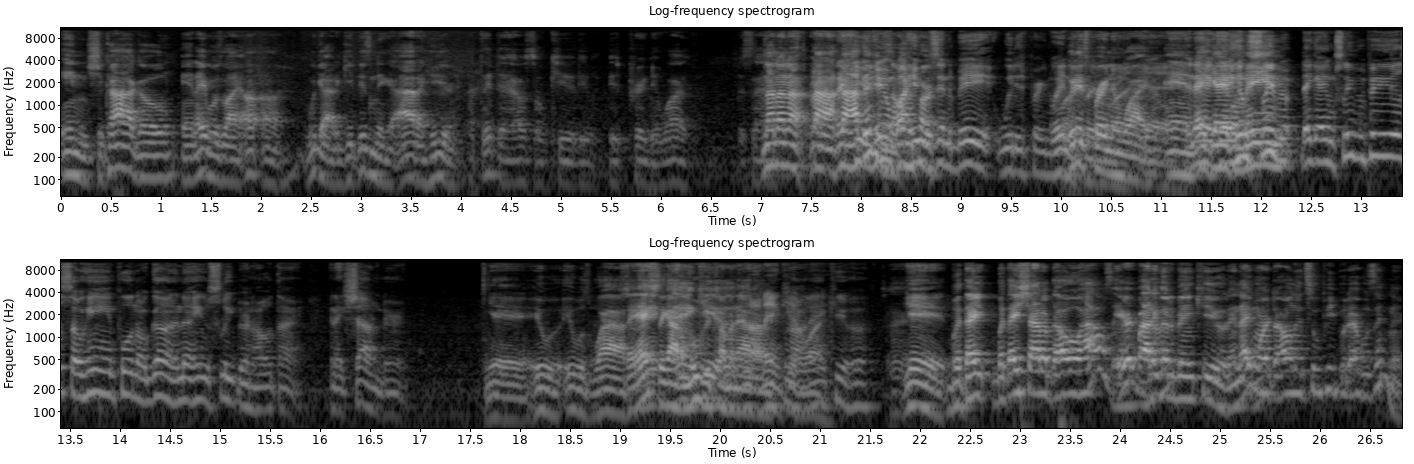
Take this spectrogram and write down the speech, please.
in Chicago, and they was like, uh uh we got to get this nigga out of here. I think they also killed his, his pregnant wife. Besides- No, no, no, nah, nah. I killed think he was the only he was in the bed with his pregnant With wife. with his pregnant wife, Yeah. and, And they, they, gave, gave him him million. sleeping. They gave him sleeping pills, so he ain't pull no gun and nothing. He was sleep during the whole thing, and they shot him during. Yeah, it was it was wild. So they they actually got a movie coming her. out. Nah, on they it. ain't kill No, they wife. ain't kill her. Yeah, but they but they shot up the whole house. Uh-huh. Everybody could have been killed, and they weren't the only two people that was in there.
